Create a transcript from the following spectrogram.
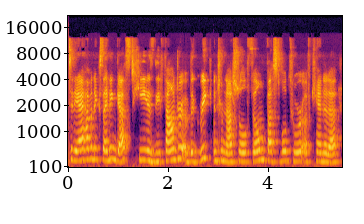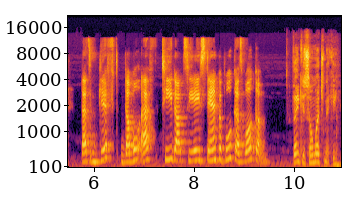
Today, I have an exciting guest. He is the founder of the Greek International Film Festival Tour of Canada. That's gift double ft.ca. Stan Papulkas, welcome. Thank you so much, Nikki.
